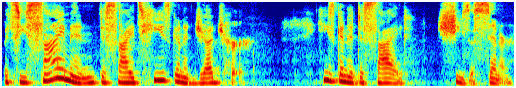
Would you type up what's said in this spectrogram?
But see, Simon decides he's going to judge her. He's going to decide she's a sinner.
